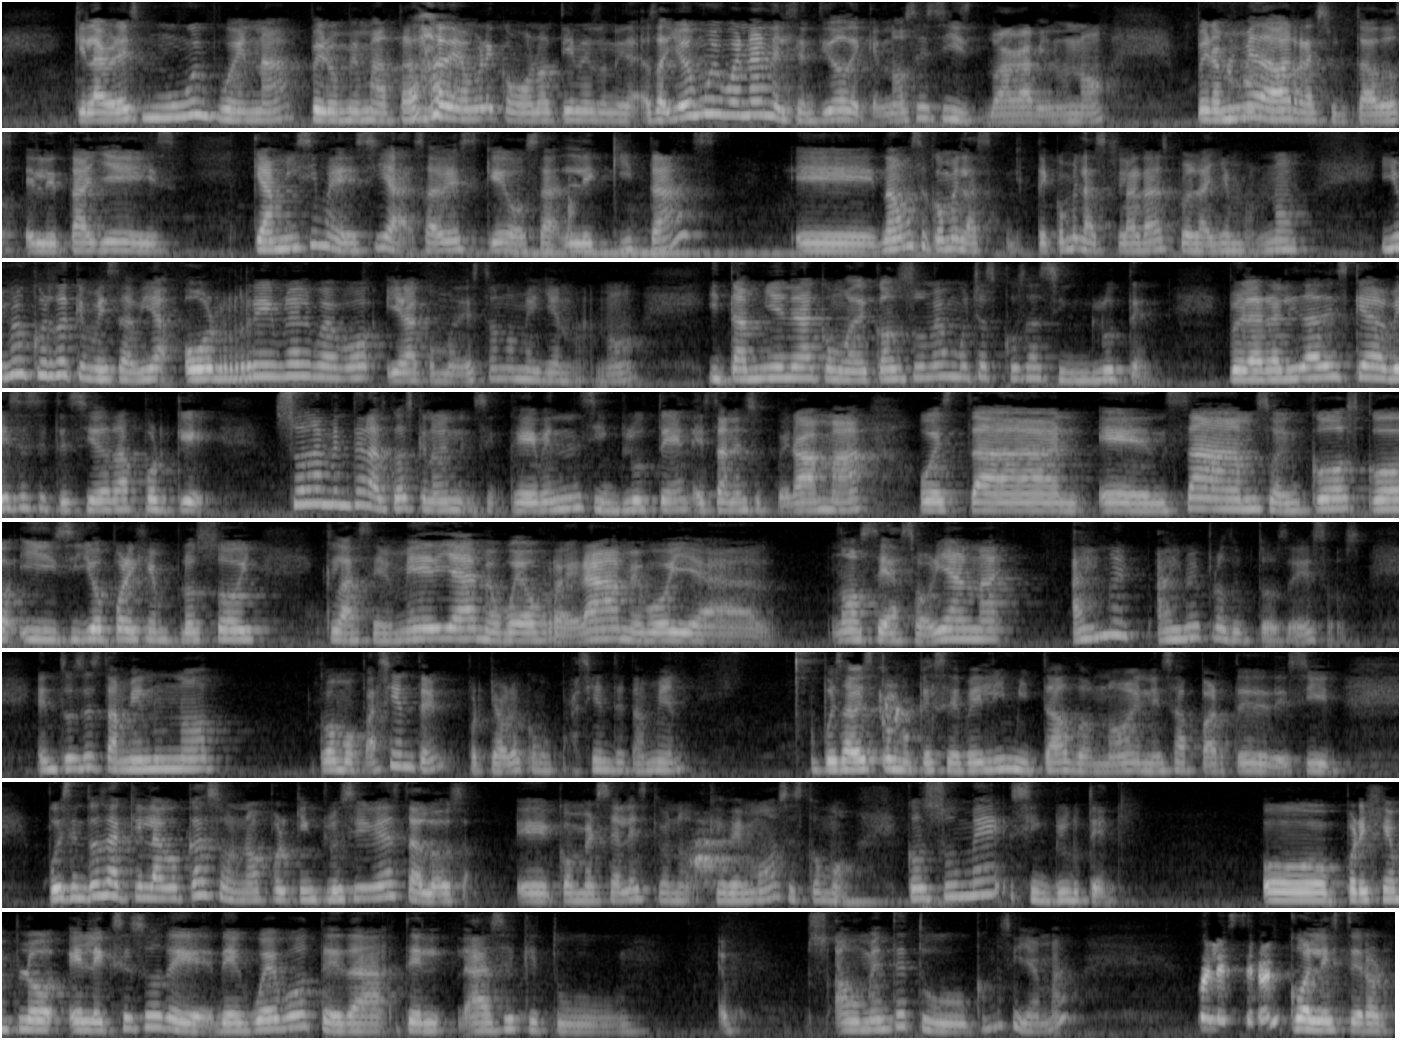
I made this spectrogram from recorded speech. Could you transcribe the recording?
que la verdad es muy buena, pero me mataba de hambre como no tienes una idea. O sea, yo es muy buena en el sentido de que no sé si lo haga bien o no, pero a mí me daba resultados. El detalle es que a mí sí me decía, ¿sabes qué? O sea, le quitas, eh, nada más se come las, te come las claras, pero la yema no. Y yo me acuerdo que me sabía horrible el huevo y era como de esto no me llena, ¿no? Y también era como de consume muchas cosas sin gluten. Pero la realidad es que a veces se te cierra porque solamente las cosas que, no, que venden sin gluten están en Superama o están en Sams o en Costco y si yo por ejemplo soy clase media, me voy a Horrera, me voy a no sé, a Soriana, ahí no hay, ahí no hay productos de esos. Entonces también uno como paciente, porque hablo como paciente también, pues sabes como que se ve limitado, ¿no? En esa parte de decir, pues entonces a qué le hago caso, ¿no? Porque inclusive hasta los eh, comerciales que uno que vemos es como consume sin gluten o, por ejemplo, el exceso de, de huevo te da, te hace que tu, eh, aumente tu, ¿cómo se llama? Colesterol. Colesterol.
